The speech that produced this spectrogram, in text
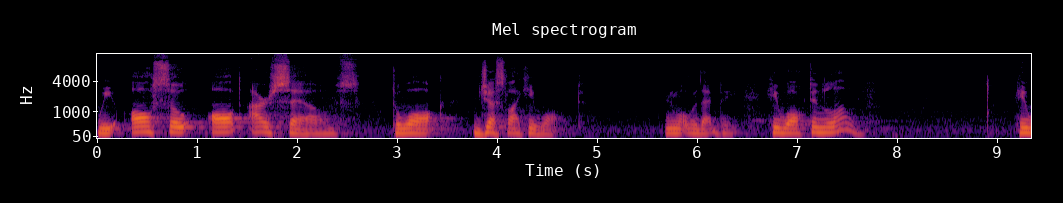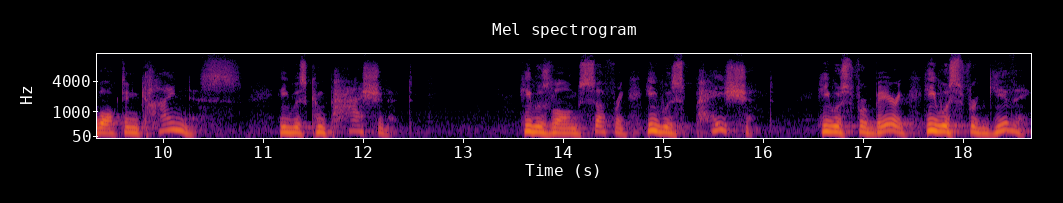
We also ought ourselves to walk just like he walked. And what would that be? He walked in love, he walked in kindness, he was compassionate, he was long suffering, he was patient, he was forbearing, he was forgiving.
